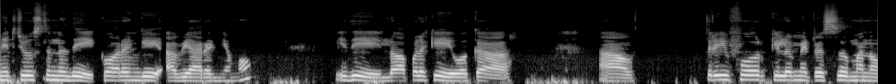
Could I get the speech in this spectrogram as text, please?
మీరు చూస్తున్నది కోరంగి అభయారణ్యము. ఇది లోపలికి ఒక త్రీ ఫోర్ కిలోమీటర్స్ మనం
